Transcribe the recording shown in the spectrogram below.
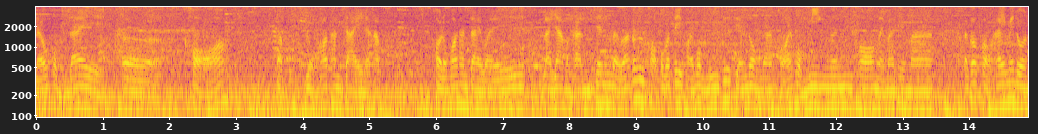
แล้วผมได้เออขอกับหลวงพ่อทันใจนะครับ ขอหลวงพ่อทันใจไว้หลายอย่างเหมือนกัน เช่นแบบว่าก็คือขอปกติขอให้ผมมีชื่อเสียงโด่งดังขอให้ผมมีเงินทองไหลมาเทมา แล้วก็ขอให้ไม่โดน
